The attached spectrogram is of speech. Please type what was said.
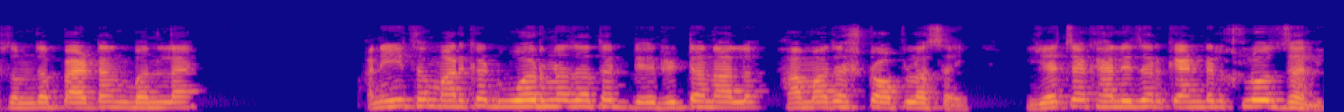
समजा पॅटर्न बनलाय आणि इथं मार्केट वर न जाता रिटर्न आलं हा माझा स्टॉप लॉस आहे. याच्या खाली जर कॅन्डल क्लोज झाली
